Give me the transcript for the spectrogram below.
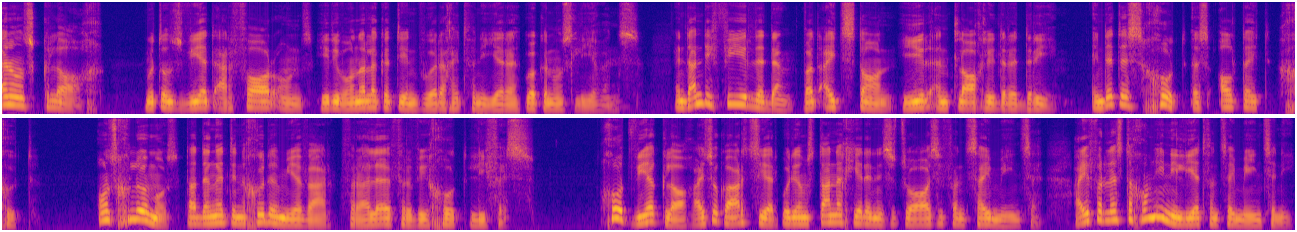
in ons klaag, moet ons weet ervaar ons hierdie wonderlike teenwoordigheid van die Here ook in ons lewens. En dan die vierde ding wat uitstaan hier in Klaagliedere 3. En dit is God is altyd goed. Ons glo mos dat dinge ten goeie meewerk vir hulle vir wie God lief is. God weet klaag, hy's ook hartseer oor die omstandighede en die situasie van sy mense. Hy verlustig hom nie in die leed van sy mense nie.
